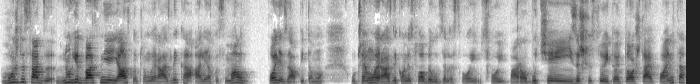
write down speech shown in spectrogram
možda sad mnogi od vas nije jasno čemu je razlika, ali ako se malo bolje zapitamo u čemu je razlika, one su obe uzele svoj, svoj par obuće i izašle su i to je to šta je poenta.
